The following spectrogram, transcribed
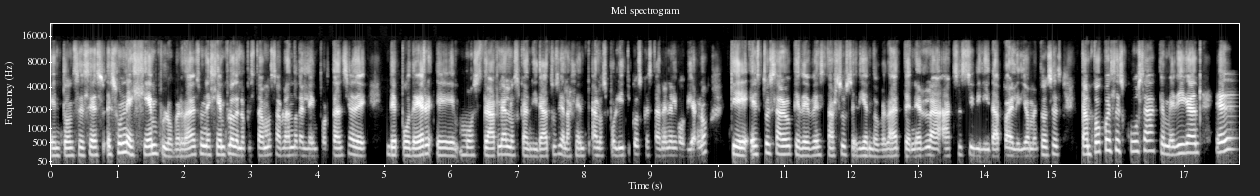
Entonces es, es, un ejemplo, ¿verdad? Es un ejemplo de lo que estamos hablando, de la importancia de, de poder eh, mostrarle a los candidatos y a la gente, a los políticos que están en el gobierno, que esto es algo que debe estar sucediendo, ¿verdad? Tener la accesibilidad para el idioma. Entonces, tampoco es excusa que me digan, es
